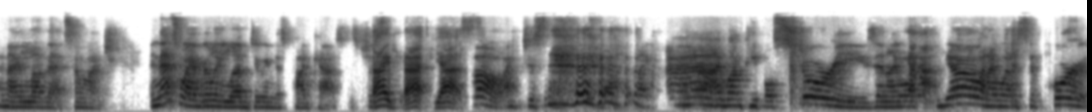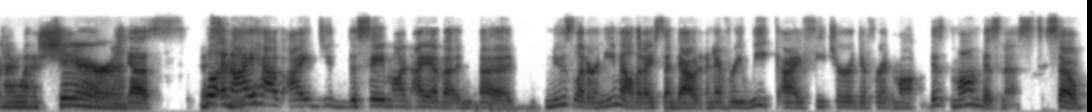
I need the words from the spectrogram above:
and i love that so much and that's why i really love doing this podcast it's just i bet yes oh i just like ah, i want people's stories and i want yeah. to know and i want to support and i want to share and yes well and i have i do the same on i have a, a, newsletter and email that i send out and every week i feature a different mom, mom business. So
